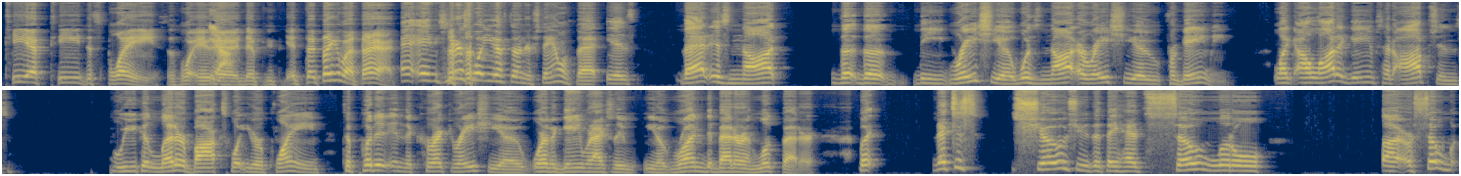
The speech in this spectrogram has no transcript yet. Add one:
TFT displays. Is what? Yeah. Uh, if you- think about that. And, and here's what you have to understand with that is that is not the the the ratio was not a ratio for gaming. Like a lot of games had options where you could letterbox what you were playing to put it in the correct ratio where the game would actually you know run better and look better. But that just shows you that they had so little uh, or so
